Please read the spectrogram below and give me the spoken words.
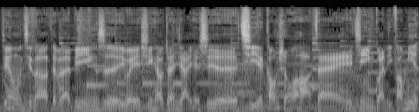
今天我们请到的特别来宾是一位行销专家，也是企业高手啊，在经营管理方面，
